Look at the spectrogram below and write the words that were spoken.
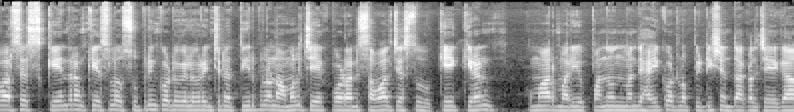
వర్సెస్ కేంద్రం కేసులో సుప్రీంకోర్టు వెలువరించిన తీర్పులను అమలు చేయకపోవడాన్ని సవాల్ చేస్తూ కె. కిరణ్ కుమార్ మరియు పంతొమ్మిది మంది హైకోర్టులో పిటిషన్ దాఖలు చేయగా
